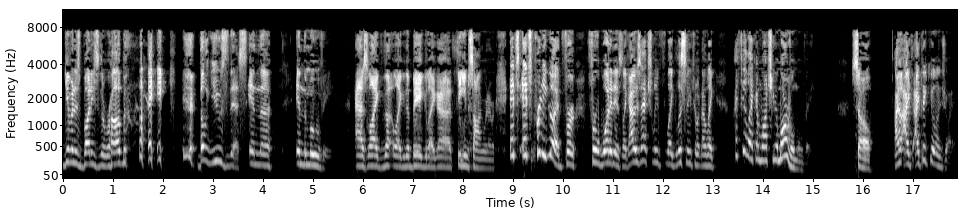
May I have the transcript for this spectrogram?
giving his buddies the rub. like they'll use this in the in the movie as like the like the big like uh theme song or whatever. It's it's pretty good for for what it is. Like I was actually like listening to it and I'm like, I feel like I'm watching a Marvel movie. So I I, I think you'll enjoy it.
